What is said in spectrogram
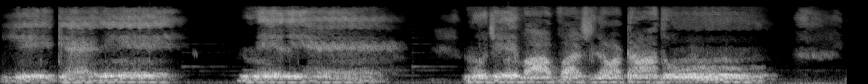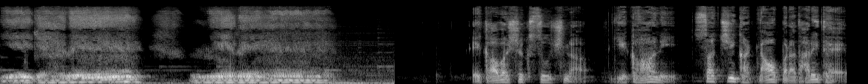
ये गहने मेरी है। मुझे वापस लौटा दो। ये गहने मेरे हैं। एक आवश्यक सूचना, ये कहानी सच्ची घटनाओं पर आधारित है।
